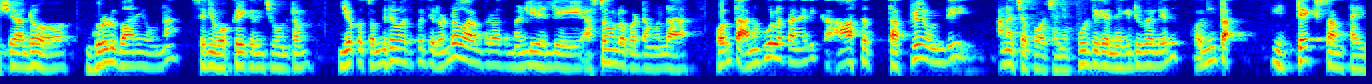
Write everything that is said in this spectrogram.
విషయాల్లో గురుడు బాగానే ఉన్న శని వక్రీకరించి ఉంటాం ఈ యొక్క తొమ్మిదవ అధిపతి రెండో వారం తర్వాత మళ్ళీ వెళ్ళి అష్టంలో పడడం వల్ల కొంత అనుకూలత అనేది కాస్త తక్కువే ఉంది అని చెప్పవచ్చు అని పూర్తిగా నెగిటివ్గా లేదు. కొంత ఇట్ టేక్స్ సమ్ టైం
